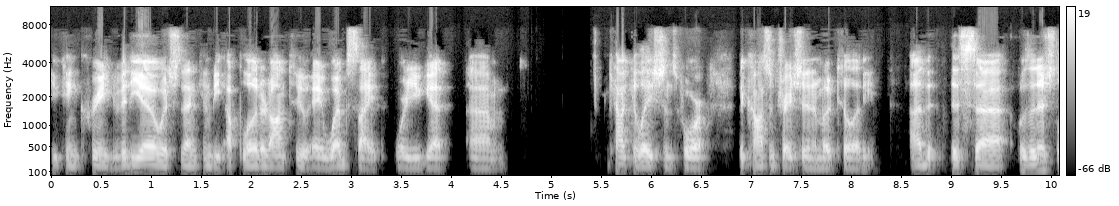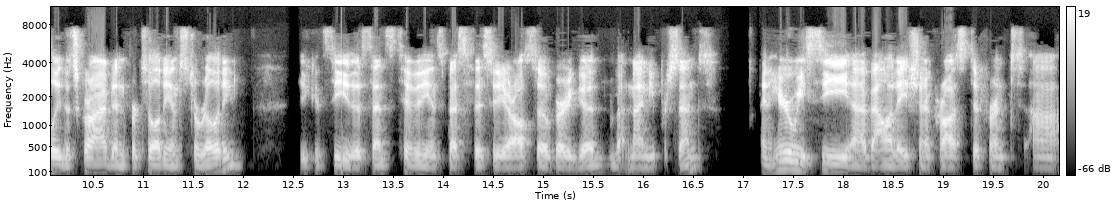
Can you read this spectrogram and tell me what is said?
you can create video, which then can be uploaded onto a website where you get um, calculations for the concentration and motility. Uh, this uh, was initially described in fertility and sterility. You can see the sensitivity and specificity are also very good, about 90%. And here we see uh, validation across different uh,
